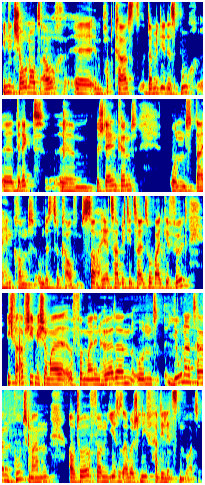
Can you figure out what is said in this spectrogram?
in den Show Notes auch äh, im Podcast, damit ihr das Buch äh, direkt ähm, bestellen könnt und dahin kommt, um das zu kaufen. So, jetzt habe ich die Zeit so weit gefüllt. Ich verabschiede mich schon mal von meinen Hörern und Jonathan Gutmann, Autor von Jesus aber schlief, hat die letzten Worte.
